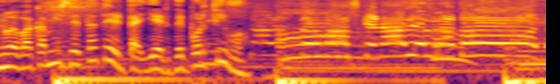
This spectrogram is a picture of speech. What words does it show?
La nueva camiseta del taller deportivo. más que nadie el ratón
